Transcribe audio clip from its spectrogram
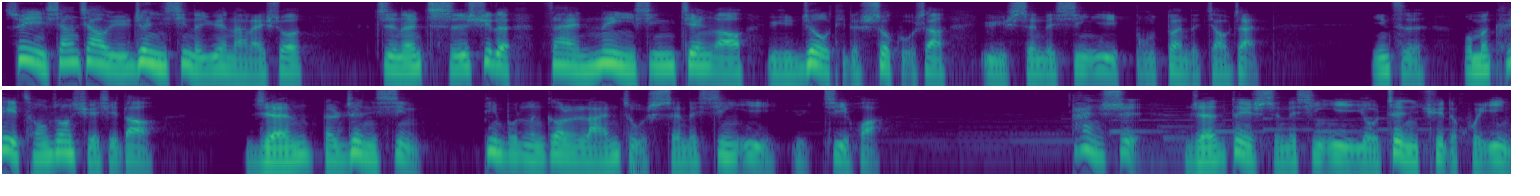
所以，相较于任性的约拿来说，只能持续的在内心煎熬与肉体的受苦上，与神的心意不断的交战。因此，我们可以从中学习到人的任性。并不能够拦阻神的心意与计划，但是人对神的心意有正确的回应，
